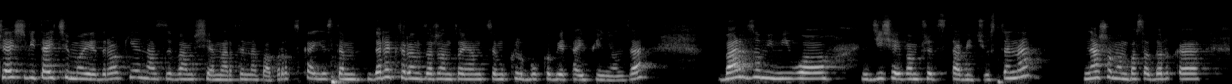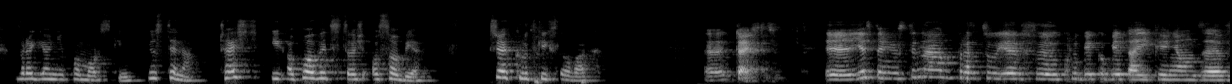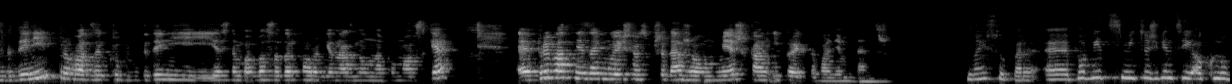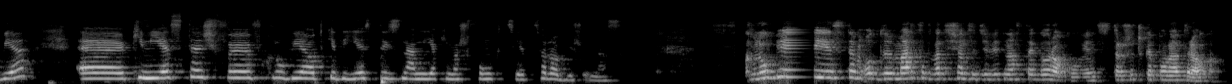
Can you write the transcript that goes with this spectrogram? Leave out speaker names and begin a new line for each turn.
Cześć, witajcie moje drogie. Nazywam się Martyna Paprocka. Jestem dyrektorem zarządzającym klubu Kobieta i Pieniądze. Bardzo mi miło dzisiaj Wam przedstawić Justynę, naszą ambasadorkę w regionie pomorskim. Justyna, cześć i opowiedz coś o sobie w trzech krótkich słowach.
E, Cześć. E, Jestem Justyna, pracuję w klubie Kobieta i Pieniądze w Gdyni. Prowadzę klub w Gdyni i jestem ambasadorką regionalną na Pomorskie. E, Prywatnie zajmuję się sprzedażą mieszkań i projektowaniem wnętrz.
No i super. E, powiedz mi coś więcej o klubie. E, kim jesteś w, w klubie, od kiedy jesteś z nami, jakie masz funkcje, co robisz u nas?
W klubie jestem od marca 2019 roku, więc troszeczkę ponad rok.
